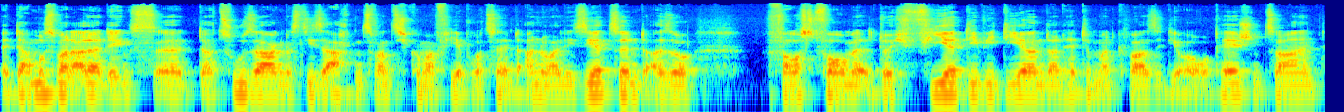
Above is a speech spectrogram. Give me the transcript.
Da muss man allerdings äh, dazu sagen, dass diese 28,4 Prozent annualisiert sind, also Faustformel durch vier dividieren, dann hätte man quasi die europäischen Zahlen.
